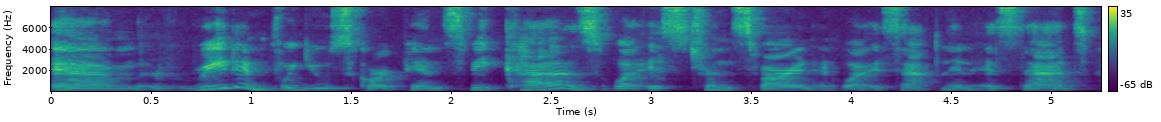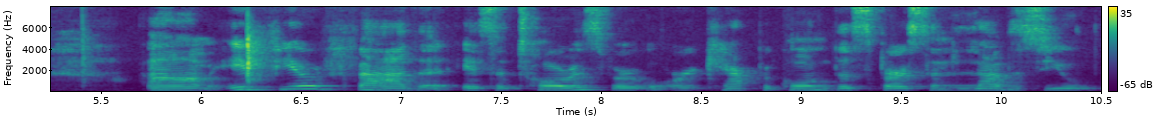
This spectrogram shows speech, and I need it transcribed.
um, reading for you scorpions because what is transpiring and what is happening is that um, if your father is a Taurus, Virgo, or Capricorn, this person loves you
